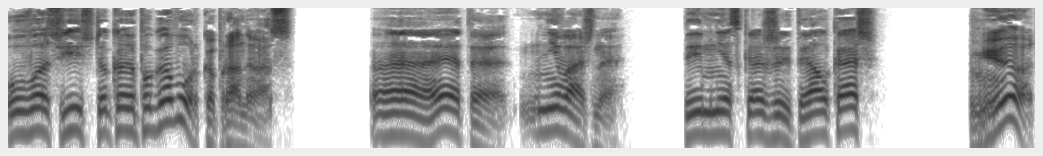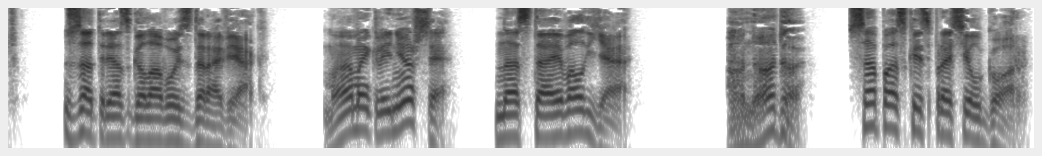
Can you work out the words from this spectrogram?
«У вас есть такая поговорка про нас». «А, это... неважно. Ты мне скажи, ты алкаш?» «Нет», — затряс головой здоровяк. «Мамой клянешься?» — настаивал я. «А надо?» — с опаской спросил Гор.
